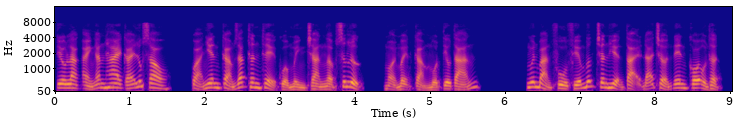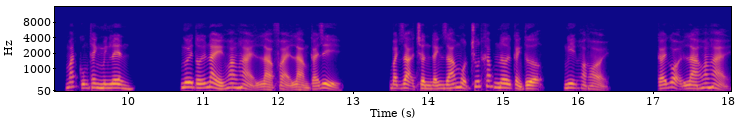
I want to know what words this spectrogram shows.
Tiêu lạc ảnh ăn hai cái lúc sau, quả nhiên cảm giác thân thể của mình tràn ngập sức lực, mỏi mệt cảm một tiêu tán. Nguyên bản phù phiếm bước chân hiện tại đã trở nên coi ổn thật, mắt cũng thanh minh lên. Ngươi tới này hoang hải là phải làm cái gì? Bạch dạ trần đánh giá một chút khắp nơi cảnh tượng, nghi hoặc hỏi. Cái gọi là hoang hải,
